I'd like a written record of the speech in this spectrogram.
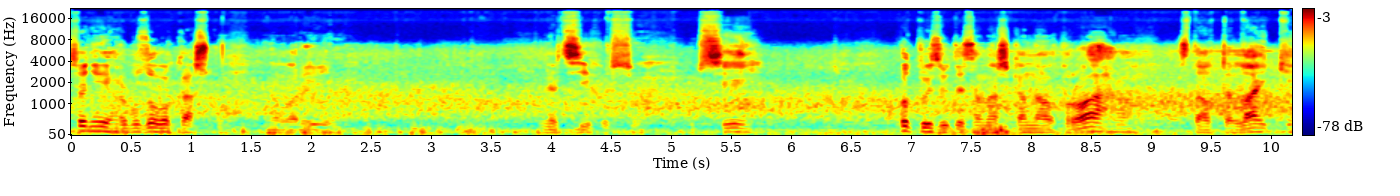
Сьогодні і гарбузову кашку наварив їм. Для цих ось усій. Підписуйтесь на наш канал про агро, ставте лайки,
